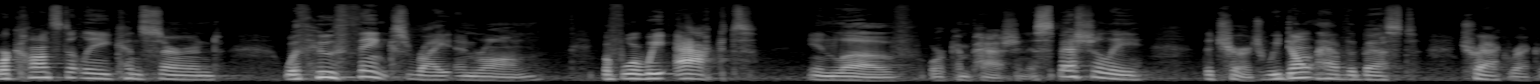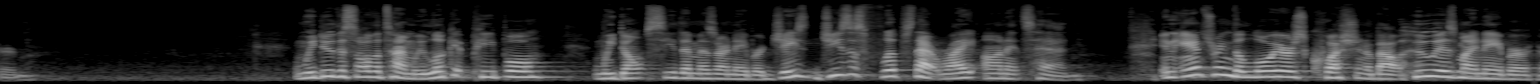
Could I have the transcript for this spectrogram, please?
We're constantly concerned with who thinks right and wrong before we act in love or compassion, especially the church. We don't have the best track record. And we do this all the time. We look at people and we don't see them as our neighbor. Jesus flips that right on its head. In answering the lawyer's question about who is my neighbor,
